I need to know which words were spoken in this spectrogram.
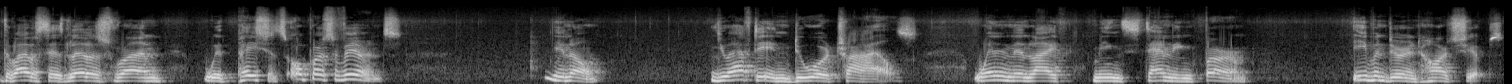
The Bible says, let us run with patience or perseverance. You know, you have to endure trials. Winning in life means standing firm even during hardships.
